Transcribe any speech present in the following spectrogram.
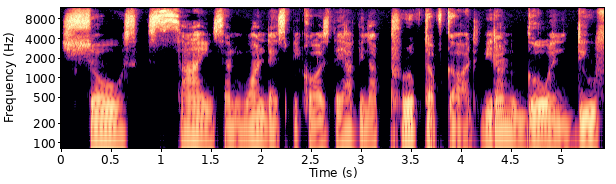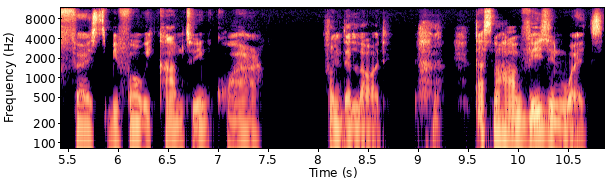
shows signs and wonders because they have been approved of God. We don't go and do first before we come to inquire from the Lord. That's not how vision works.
